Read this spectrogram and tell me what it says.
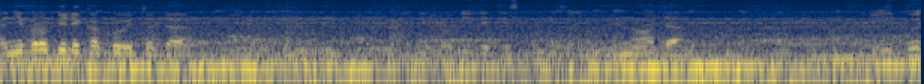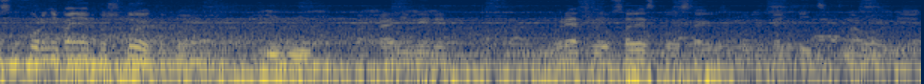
Они врубили какую-то, да. Они врубили диско-музыку. Ну, да. И до сих пор непонятно, что это было. По крайней мере, вряд ли у Советского Союза были такие технологии.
